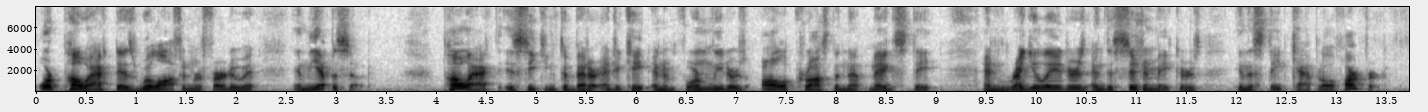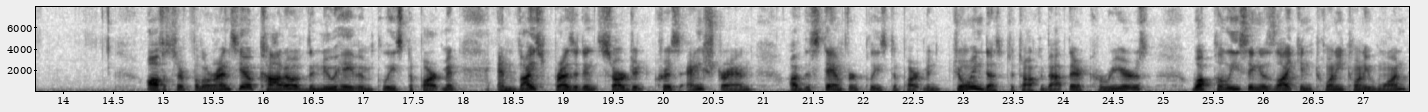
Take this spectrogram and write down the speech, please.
or POACT as we'll often refer to it in the episode. POACT is seeking to better educate and inform leaders all across the Nutmeg State and regulators and decision makers in the state capital of Hartford. Officer Florencio Cotto of the New Haven Police Department and Vice President Sergeant Chris Engstrand of the Stamford Police Department joined us to talk about their careers, what policing is like in 2021,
